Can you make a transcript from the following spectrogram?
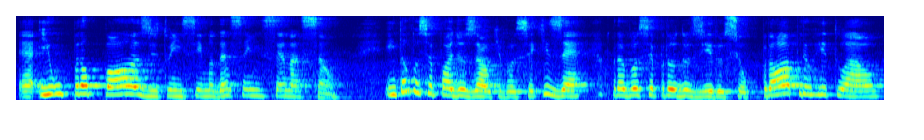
é, e um propósito em cima dessa encenação. Então você pode usar o que você quiser para você produzir o seu próprio ritual,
